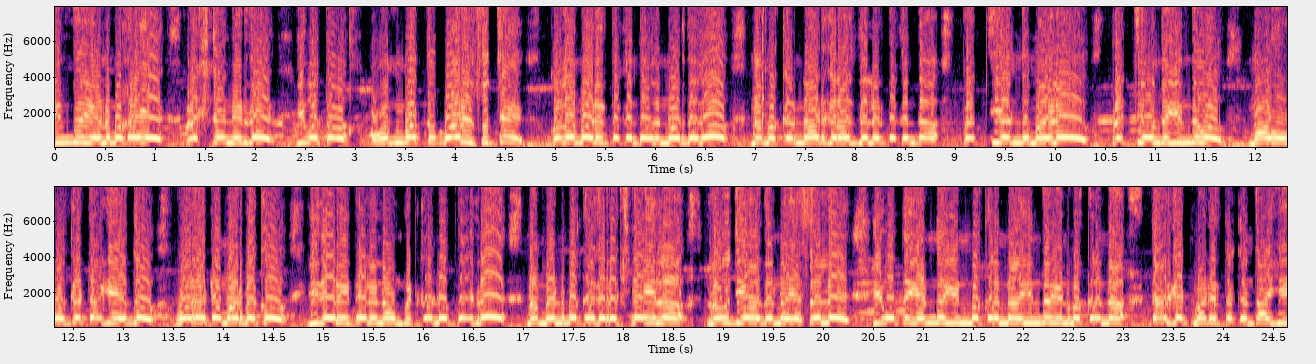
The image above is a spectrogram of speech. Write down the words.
ಹಿಂದೂ ಹೆಣ್ಣು ಮಕ್ಕಳಿಗೆ ರಕ್ಷಣೆ ನೀಡಿದೆ ಇವತ್ತು ಒಂಬತ್ತು ಬಾರಿ ಸುತ್ತಿ ಕೊಲೆ ಮಾಡಿರ್ತಕ್ಕಂತ ನೋಡಿದಾಗ ನಮ್ಮ ಕರ್ನಾಟಕ ರಾಜ್ಯದಲ್ಲಿ ಇರ್ತಕ್ಕಂತ ಪ್ರತಿಯೊಂದು ಮಹಿಳೆ ಪ್ರತಿಯೊಂದು ಹಿಂದೂ ನಾವು ಒಗ್ಗಟ್ಟಾಗಿ ಎದ್ದು ಹೋರಾಟ ಮಾಡಬೇಕು. ಇದೇ ರೀತಿಯಲ್ಲಿ ನಾವು ಬಿಟ್ಕೊಂಡು ಹೋಗ್ತಾ ಇದ್ರೆ ನಮ್ಮ ಹೆಣ್ಮಕ್ಳಿಗೆ ರಕ್ಷಣೆ ಇಲ್ಲ. ಲವ್ ಜಿಹಾದನ್ನ ಹೆಸರಲ್ಲಿ ಇವತ್ತು ಹೆಣ್ಣು ಹೆಣ್ಮಕ್ಳನ್ನ, ಹಿಂದೂ ಹೆಣ್ಮಕ್ಳನ್ನ ಟಾರ್ಗೆಟ್ ಮಾಡಿರ್ತಕ್ಕಂತ ಈ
